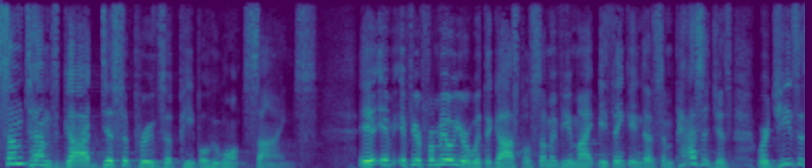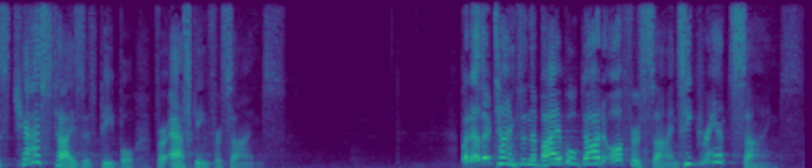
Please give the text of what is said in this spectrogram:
sometimes God disapproves of people who want signs. If, if, you're familiar with the gospel, some of you might be thinking there's some passages where Jesus chastises people for asking for signs. But other times in the Bible, God offers signs, He grants signs.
